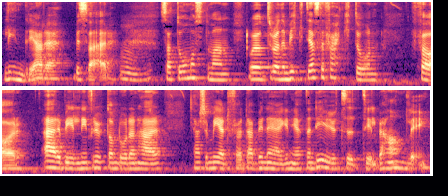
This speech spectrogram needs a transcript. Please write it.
lindrigare besvär. Så att då måste man, och jag tror att den viktigaste faktorn för ärrbildning, förutom då den här kanske medfödda benägenheten, det är ju tid till behandling.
